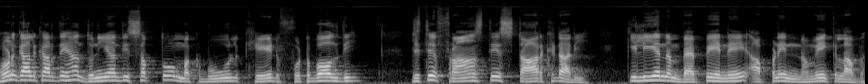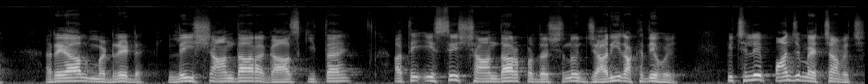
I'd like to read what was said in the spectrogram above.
ਹੁਣ ਗੱਲ ਕਰਦੇ ਹਾਂ ਦੁਨੀਆ ਦੀ ਸਭ ਤੋਂ ਮਕਬੂਲ ਖੇਡ ਫੁੱਟਬਾਲ ਦੀ। ਜਿੱਥੇ ਫਰਾਂਸ ਦੇ ਸਟਾਰ ਖਿਡਾਰੀ ਕਿਲੀਅਨ ਅੰਬੈਪੇ ਨੇ ਆਪਣੇ ਨਵੇਂ ਕਲੱਬ ਰਿਆਲ ਮੈਡਰਿਡ ਲਈ ਸ਼ਾਨਦਾਰ ਆਗਾਜ਼ ਕੀਤਾ ਹੈ ਅਤੇ ਇਸੇ ਸ਼ਾਨਦਾਰ ਪ੍ਰਦਰਸ਼ਨ ਨੂੰ ਜਾਰੀ ਰੱਖਦੇ ਹੋਏ ਪਿਛਲੇ 5 ਮੈਚਾਂ ਵਿੱਚ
